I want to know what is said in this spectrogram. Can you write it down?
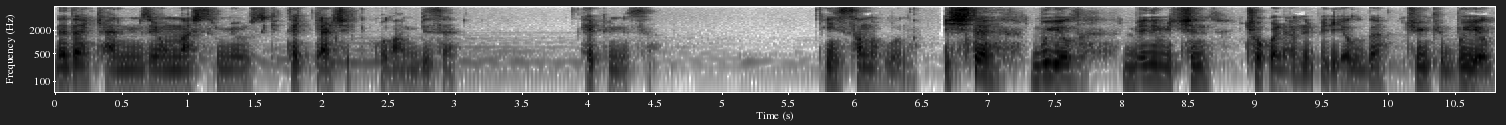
neden kendimize yoğunlaştırmıyoruz ki? Tek gerçeklik olan bize, hepimize, insanoğluna. İşte bu yıl benim için çok önemli bir yıldı. Çünkü bu yıl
